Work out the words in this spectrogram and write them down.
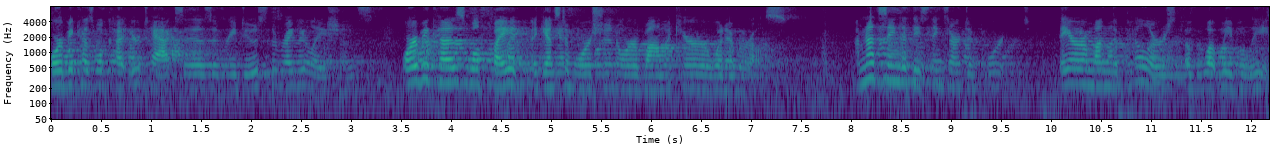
or because we'll cut your taxes and reduce the regulations, or because we'll fight against abortion or Obamacare or whatever else. I'm not saying that these things aren't important. They are among the pillars of what we believe.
